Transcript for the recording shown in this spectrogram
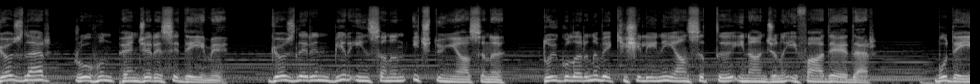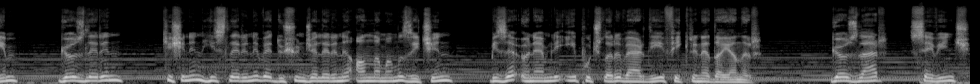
Gözler ruhun penceresi deyimi. Gözlerin bir insanın iç dünyasını, duygularını ve kişiliğini yansıttığı inancını ifade eder. Bu deyim, gözlerin kişinin hislerini ve düşüncelerini anlamamız için bize önemli ipuçları verdiği fikrine dayanır. Gözler, sevinç,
